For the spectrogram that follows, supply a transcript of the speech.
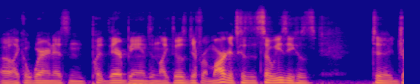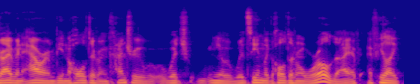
uh, like awareness and put their bands in like those different markets because it's so easy because to drive an hour and be in a whole different country, which you know would seem like a whole different world. I, I feel like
